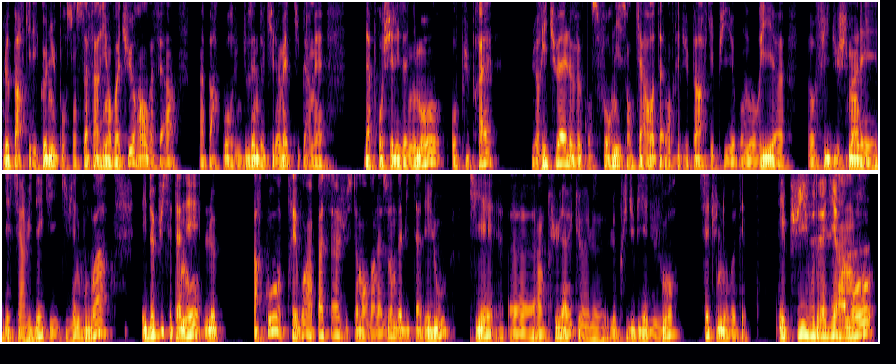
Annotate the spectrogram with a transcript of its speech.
Le parc, il est connu pour son safari en voiture. hein. On va faire un, un parcours d'une douzaine de kilomètres qui permet d'approcher les animaux au plus près. Le rituel veut qu'on se fournisse en carottes à l'entrée du parc et puis on nourrit euh, au fil du chemin les, cervidés qui, viennent vous voir. Et depuis cette année, le parcours prévoit un passage justement dans la zone d'habitat des loups qui est euh, inclus avec le, prix du billet du jour. C'est une nouveauté. Et puis, je voudrais dire un mot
